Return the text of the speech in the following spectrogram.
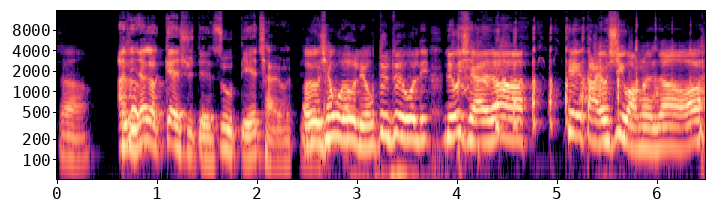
对啊，啊，你那个 Gash 点数叠起来有，有钱我有留，对对，我留留起来，你知道吗？可以打游戏王了，你知道吗？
